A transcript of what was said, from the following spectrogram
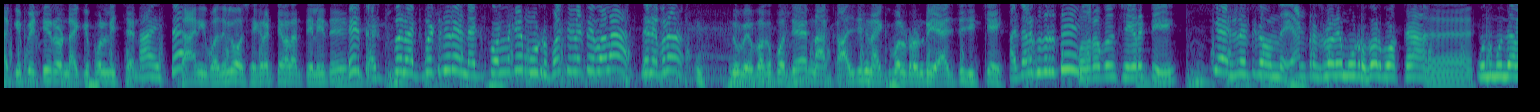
అగ్గి పెట్టి రెండు అగ్గి పొల్లు ఇచ్చాను? దానికి బదులుగా ఓ సిగరెట్ ఇవ్వాలని తెలియదు ఏ తడిచిపోయిన అగ్గి పెట్టుకుని రెండు అగ్గి పొలకి మూడు రూపాయలు సిగరెట్ ఇవ్వాలా? నేను ఇవ్వను. నువ్వు ఇవ్వకపోతే నాకు కాల్ చేసిన అగ్గి పొల్లు రెండు యాజిటీస్ ఇచ్చేయి అది కుదురుతుంది? కుదరకపోతే సిగరెట్. చేసినట్టుగా ఉంది. ఎంట్రన్స్లోనే మూడు రూపాయలు పోక్క. ఆ. ముందు ముందు ఏం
